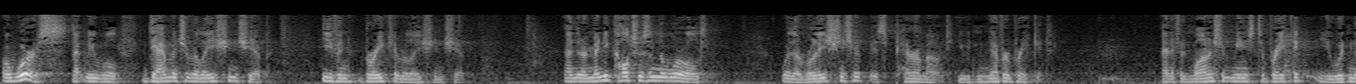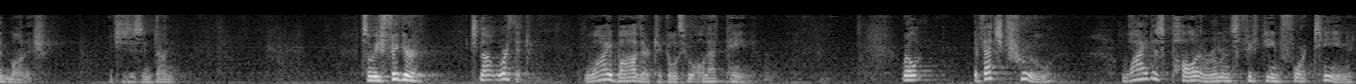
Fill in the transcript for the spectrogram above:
Or worse, that we will damage a relationship, even break a relationship. And there are many cultures in the world where the relationship is paramount. You would never break it. And if admonishment means to break it, you wouldn't admonish. It just isn't done. So we figure it's not worth it. Why bother to go through all that pain? Well, if that's true, why does Paul in Romans 15:14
